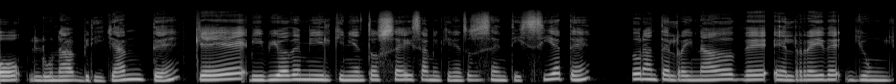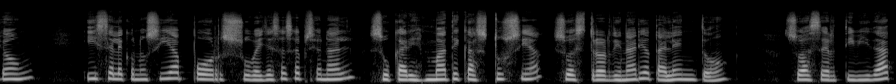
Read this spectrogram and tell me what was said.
o Luna Brillante, que vivió de 1506 a 1567 durante el reinado del el rey de Yungyong y se le conocía por su belleza excepcional, su carismática astucia, su extraordinario talento, su asertividad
